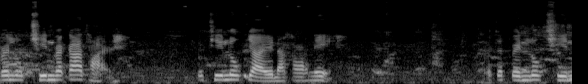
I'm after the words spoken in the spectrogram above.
เป็นลูกชิ้นไม่กล้าถ่าย ลูกชิ้นลูกใหญ่นะคะนี่ ก็จะเป็นลูกชิ้น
